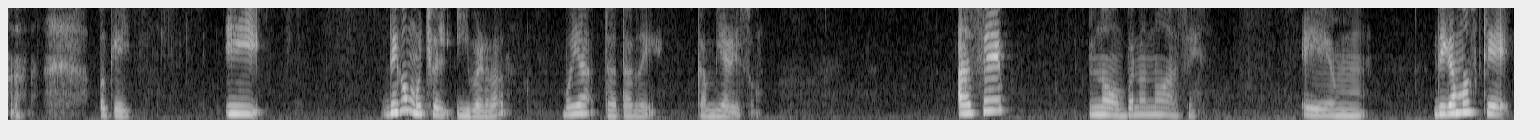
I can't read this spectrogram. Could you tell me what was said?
ok. Y digo mucho el y, ¿verdad? Voy a tratar de cambiar eso. Hace, no, bueno, no hace. Em, digamos que,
